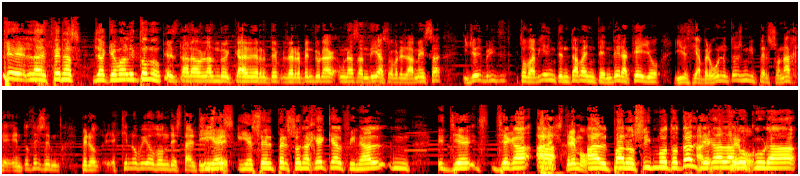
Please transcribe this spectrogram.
que las escenas, ya que vale todo. Que están hablando y cae de, repente una, una sandía sobre la mesa. Y Joy Bridge todavía intentaba entender aquello y decía, pero bueno, entonces mi personaje, entonces. em, pero es que no veo dónde está el Y chiste. es, y es el personaje que al final mm, lle- llega Al extremo. al paroxismo total, Al llega a la locura.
